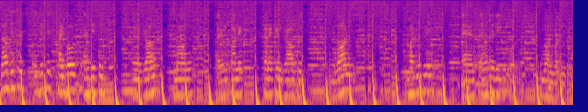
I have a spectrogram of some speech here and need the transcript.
now this is this is 5 volt and this is uh, ground. Now I am connect connecting ground with one button pin and another is one button pin.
